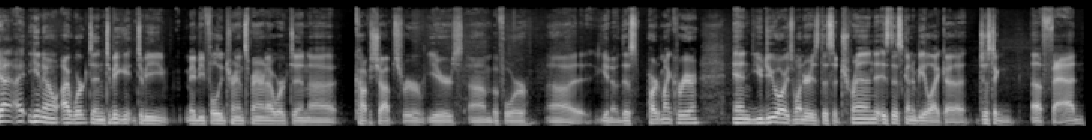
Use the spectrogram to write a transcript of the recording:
Yeah, I, you know, I worked in to be to be maybe fully transparent. I worked in uh, coffee shops for years um, before uh, you know this part of my career, and you do always wonder: is this a trend? Is this going to be like a just a, a fad?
